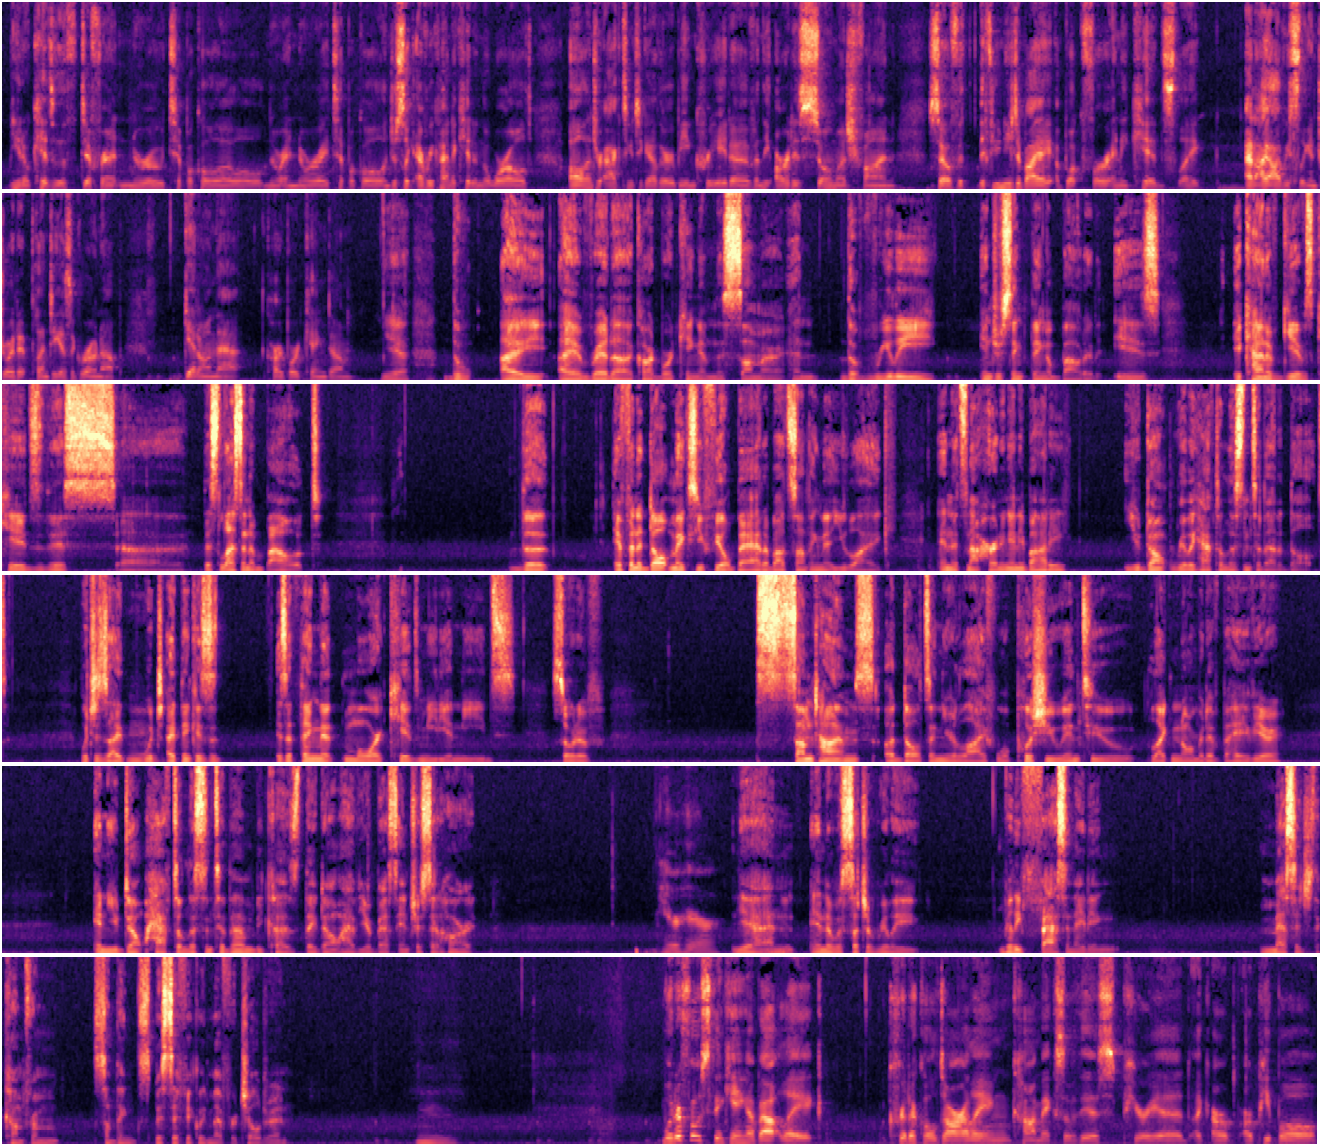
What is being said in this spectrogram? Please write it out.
you know kids with different neurotypical neuro- and neurotypical and just like every kind of kid in the world all interacting together being creative and the art is so much fun. So if, it, if you need to buy a book for any kids like and i obviously enjoyed it plenty as a grown-up get on that cardboard kingdom. Yeah, the I I read uh, Cardboard Kingdom this summer, and the really interesting thing about it is it kind of gives kids this uh, this lesson about the if an adult makes you feel bad about something that you like and it's not hurting anybody, you don't really have to listen to that adult, which is I which I think is a, is a thing that more kids media needs, sort of sometimes adults in your life will push you into like normative behavior and you don't have to listen to them because they don't have your best interest at heart. Here here yeah and and it was such a really really fascinating message to come from something specifically meant for children. Hmm. what are folks thinking about like critical darling comics of this period like are, are people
